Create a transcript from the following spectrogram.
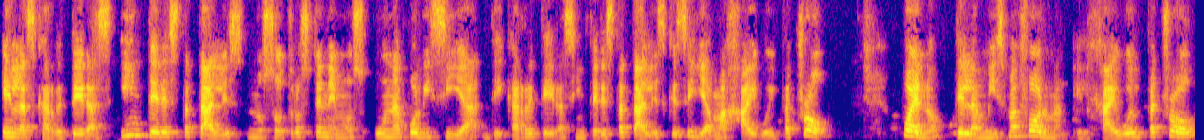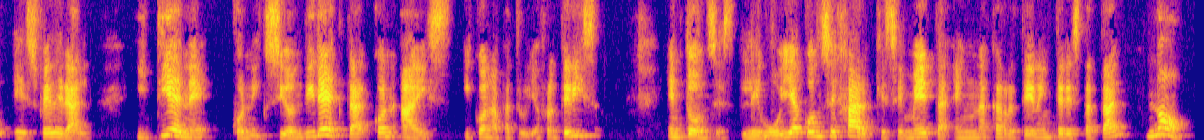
En las carreteras interestatales, nosotros tenemos una policía de carreteras interestatales que se llama Highway Patrol. Bueno, de la misma forma, el Highway Patrol es federal y tiene conexión directa con ICE y con la patrulla fronteriza. Entonces, ¿le voy a aconsejar que se meta en una carretera interestatal? No.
